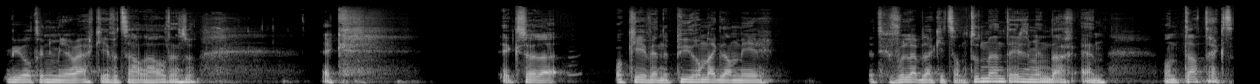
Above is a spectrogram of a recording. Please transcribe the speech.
wie wil er nu meer werk, even hetzelfde geld en zo. Ik, ik zou dat oké vinden, puur omdat ik dan meer het gevoel heb dat ik iets aan het doen ben tijdens mijn dag. En, want dat trekt,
